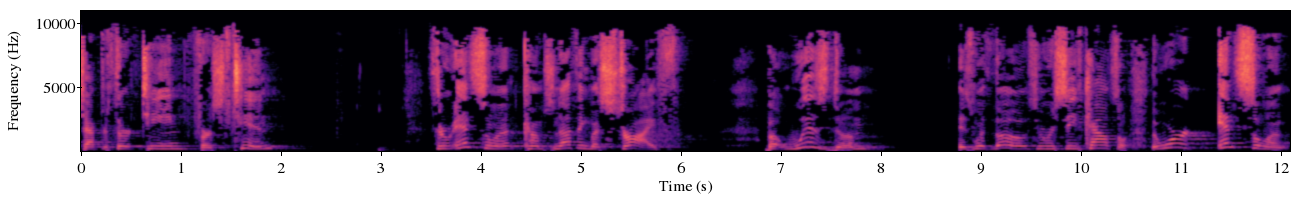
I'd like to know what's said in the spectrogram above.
chapter 13, verse 10. Through insolence comes nothing but strife, but wisdom is with those who receive counsel. The word insolent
